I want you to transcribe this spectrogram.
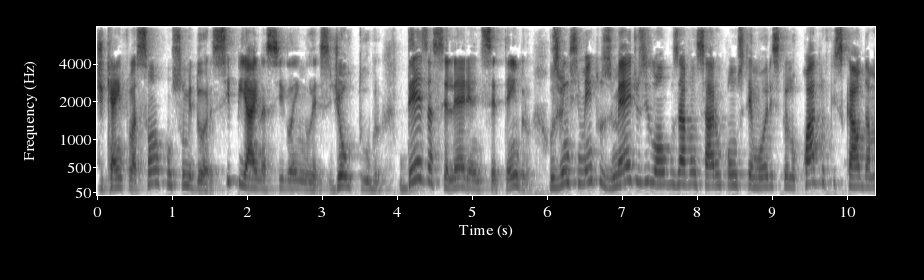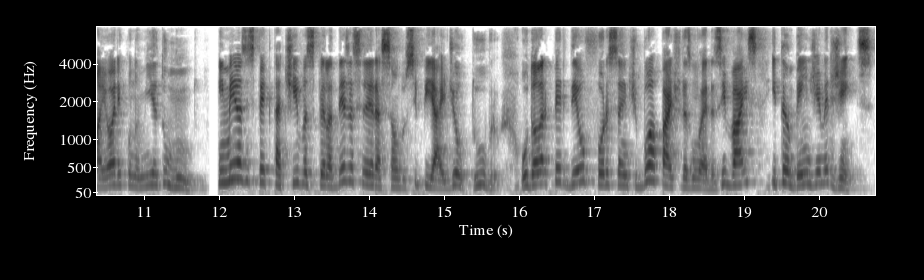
de que a inflação ao consumidor, CPI na sigla em inglês, de outubro, desacelere ante setembro, os vencimentos médios e longos avançaram com os temores pelo quadro fiscal da maior economia do mundo. Em meio às expectativas pela desaceleração do CPI de outubro, o dólar perdeu força ante boa parte das moedas rivais e também de emergentes.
